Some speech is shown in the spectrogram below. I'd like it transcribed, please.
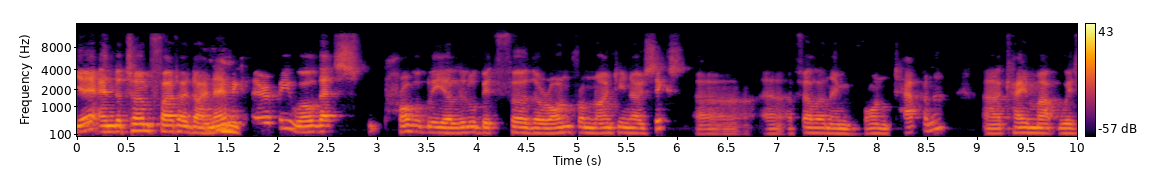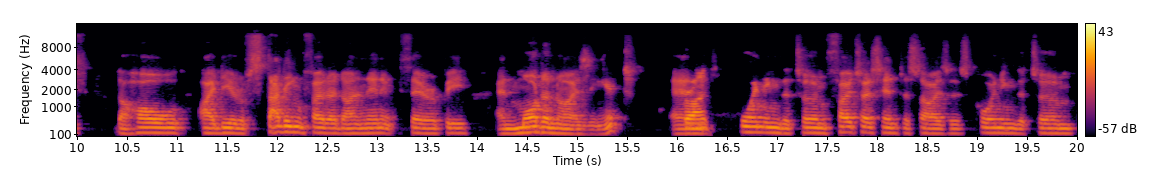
Yeah, and the term photodynamic Mm. therapy, well, that's probably a little bit further on from 1906. Uh, a fellow named von Tappeiner uh, came up with the whole idea of studying photodynamic therapy and modernizing it and Right. coining the term photosynthesizers, coining the term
